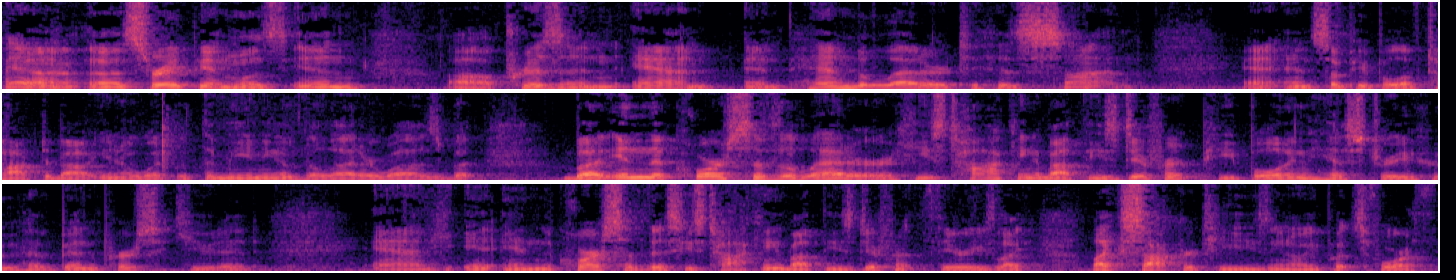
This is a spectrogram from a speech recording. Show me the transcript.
Yeah, uh, Serapion was in uh, prison and and penned a letter to his son. And, and, some people have talked about you know what, what the meaning of the letter was, but but in the course of the letter, he's talking about these different people in history who have been persecuted. And in, in the course of this, he's talking about these different theories, like like Socrates. You know, he puts forth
